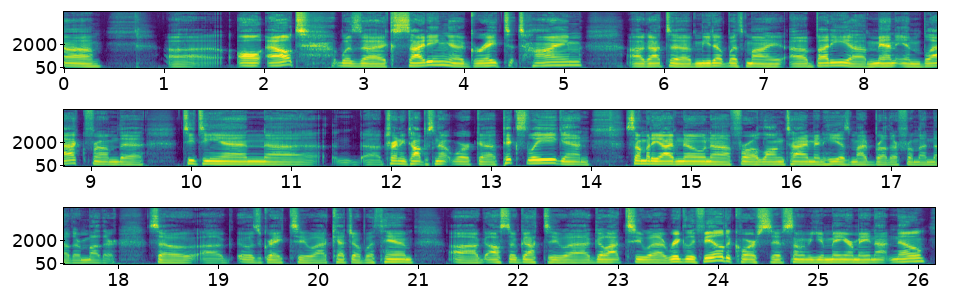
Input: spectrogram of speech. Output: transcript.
All Out was exciting a great time I got to meet up with my uh, buddy, uh, Man in Black from the TTN uh, uh, Trending Topics Network uh, Picks League, and somebody I've known uh, for a long time, and he is my brother from another mother. So it was great to catch up with him. also got to go out to Wrigley Field, of course, if some of you may or may not know.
